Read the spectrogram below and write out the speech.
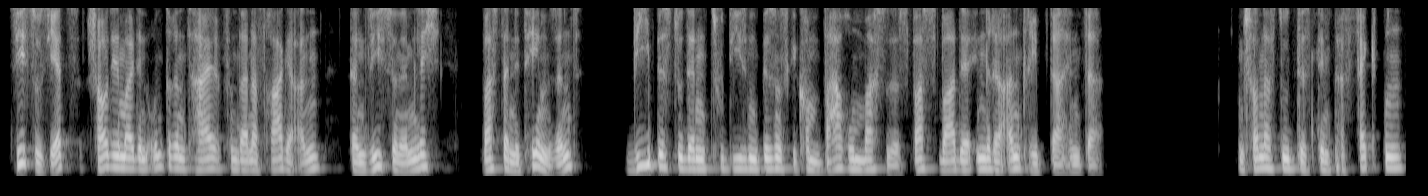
siehst du es jetzt? Schau dir mal den unteren Teil von deiner Frage an. Dann siehst du nämlich, was deine Themen sind. Wie bist du denn zu diesem Business gekommen? Warum machst du das? Was war der innere Antrieb dahinter? Und schon hast du das, den perfekten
